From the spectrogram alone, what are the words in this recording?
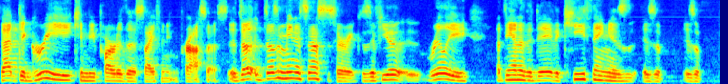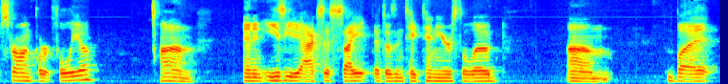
that degree can be part of the siphoning process. It, do, it doesn't mean it's necessary because if you really at the end of the day the key thing is is a is a strong portfolio um, and an easy to access site that doesn't take 10 years to load. Um, but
